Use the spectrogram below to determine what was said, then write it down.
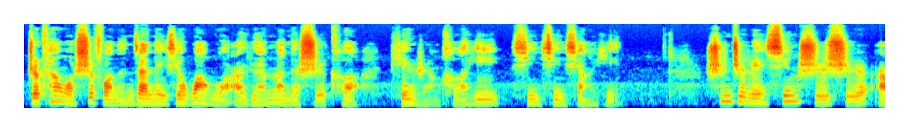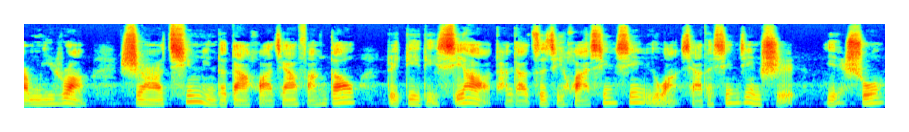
只看我是否能在那些忘我而圆满的时刻，天人合一，心心相印。甚至连心时时而迷乱、时而清明的大画家梵高，对弟弟西奥谈到自己画星星与晚霞的心境时，也说。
